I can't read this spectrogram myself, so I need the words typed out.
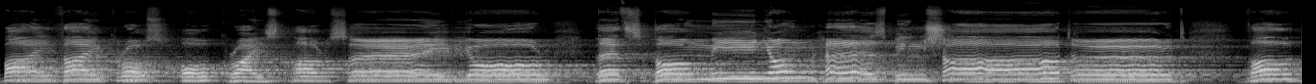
By thy cross, O Christ our Savior, death's dominion has been shattered. The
